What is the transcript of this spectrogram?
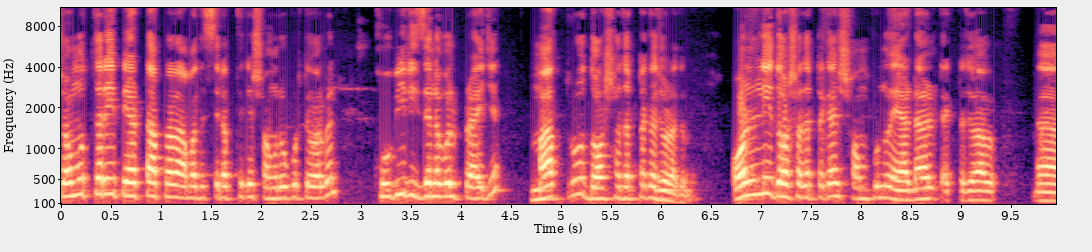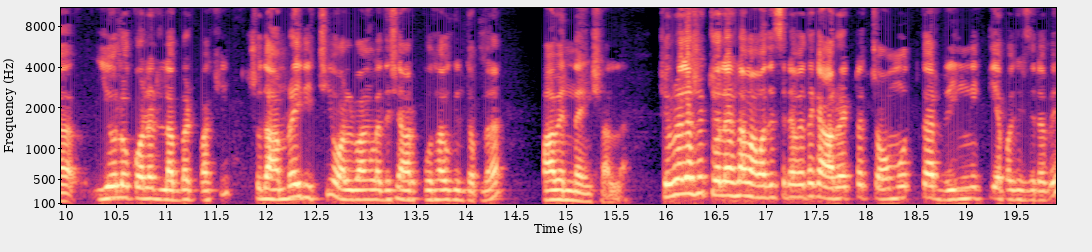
চমৎকার এই পেয়ারটা আপনারা আমাদের সিরাপ থেকে সংগ্রহ করতে পারবেন। খুবই রিজনেবল প্রাইজে মাত্র দশ হাজার টাকা জোড়া দেবে। অনলি দশ হাজার টাকায় সম্পূর্ণ অ্যাডাল্ট একটা জোড়া ইয়েলো কলার লাভবার্ড পাখি। শুধু আমরাই দিচ্ছি অল বাংলাদেশে আর কোথাও কিন্তু আপনারা পাবেন না ইনশাল্লাহ সুপ্রিয় দর্শক, চলে আসলাম আমাদের সেটাপে থেকে আরও একটা চমৎকার রিংনিক টিয়া পাখির সেটাপে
